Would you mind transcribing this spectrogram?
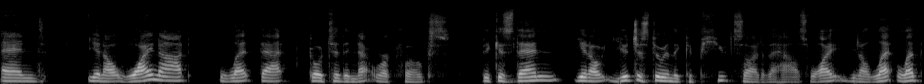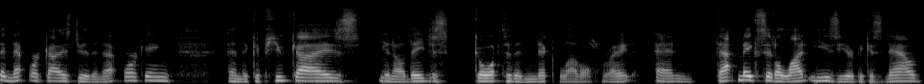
And, you know, why not let that go to the network folks? Because then, you know, you're just doing the compute side of the house. Why, you know, let let the network guys do the networking and the compute guys, you know, they just go up to the NIC level, right? And that makes it a lot easier because now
